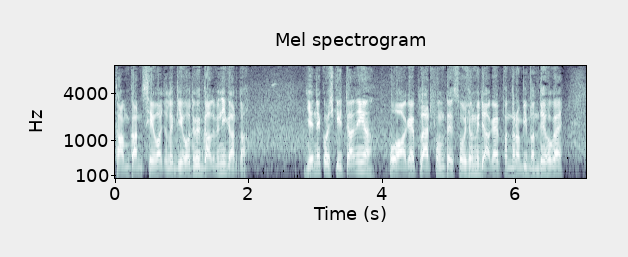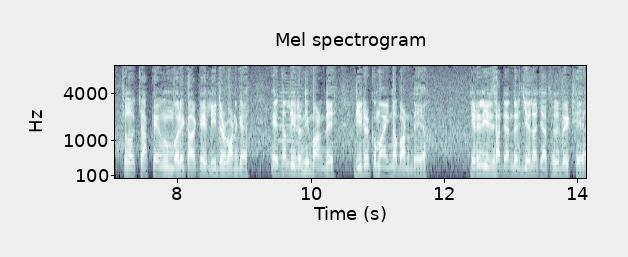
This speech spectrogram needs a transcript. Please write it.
ਕੰਮ ਕਰਨ ਸੇਵਾ 'ਚ ਲੱਗੇ, ਉਹ ਤੇ ਕੋਈ ਗੱਲ ਵੀ ਨਹੀਂ ਕਰਦਾ। ਜਿਹਨੇ ਕੁਝ ਕੀਤਾ ਨਹੀਂ ਆ, ਉਹ ਆ ਗਏ ਪਲੇਟਫਾਰਮ ਤੇ ਸੋਸ਼ਲ ਮੀਡੀਆ ਆ ਗਏ 15 20 ਬੰਦੇ ਹੋ ਗਏ। ਚਲੋ ਚੱਕ ਕੇ ਉਹਨੂੰ ਮੋਹਰੇ ਕਰਕੇ ਲੀਡਰ ਬਣ ਗਏ। ਇਦਾਂ ਲੀਡਰ ਨਹੀਂ ਬਣਦੇ ਲੀਡਰ ਕਮਾਈ ਨਾਲ ਬਣਦੇ ਆ। ਜਿਹੜੇ ਲੀਡਰ ਸਾਡੇ ਅੰਦਰ ਜੇਲ੍ਹਾਂ 'ਚ ਹੱਥ ਬੈਠੇ ਆ,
